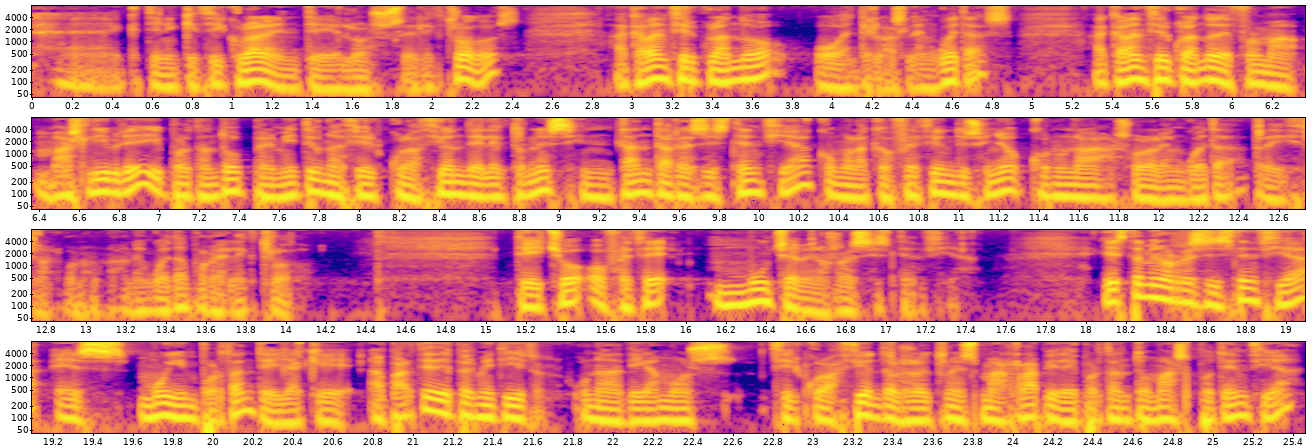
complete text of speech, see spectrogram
eh, que tienen que circular entre los electrodos, acaban circulando, o entre las lengüetas, acaban circulando de forma más libre y por tanto permite una circulación de electrones sin tanta resistencia como la que ofrece un diseño con una sola lengüeta tradicional, bueno, una lengüeta por electrodo. De hecho, ofrece mucha menos resistencia. Esta menor resistencia es muy importante, ya que aparte de permitir una, digamos, circulación de los electrones más rápida y por tanto más potencia,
